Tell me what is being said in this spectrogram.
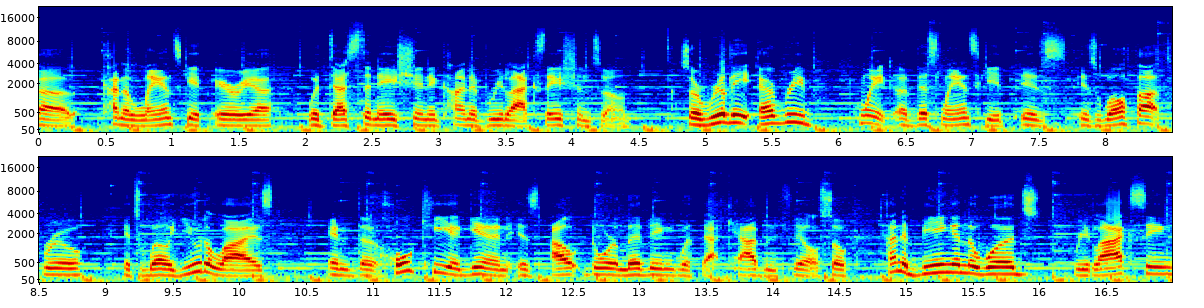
uh, kind of landscape area with destination and kind of relaxation zone. So really every point of this landscape is, is well thought through, it's well utilized, and the whole key again is outdoor living with that cabin feel. So kind of being in the woods, relaxing,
